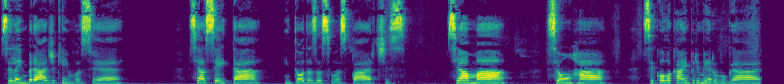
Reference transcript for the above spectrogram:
se lembrar de quem você é, se aceitar em todas as suas partes, se amar, se honrar se colocar em primeiro lugar,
